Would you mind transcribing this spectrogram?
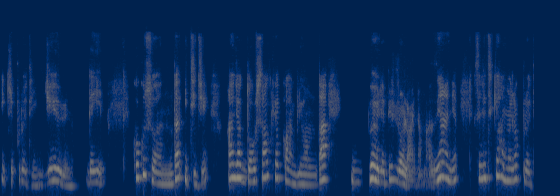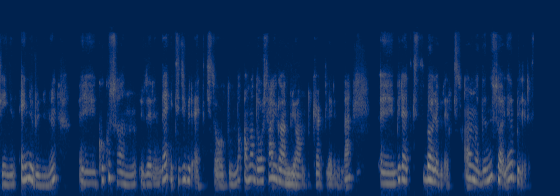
2 protein C ürünü değil. Koku soğanında itici ancak dorsal kök ganglionunda böyle bir rol oynamaz. Yani silit 2 homolog proteinin en ürününün e, koku soğanının üzerinde itici bir etkisi olduğunu ama dorsal ganglion köklerinde e, bir etkisi böyle bir etkisi olmadığını söyleyebiliriz.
